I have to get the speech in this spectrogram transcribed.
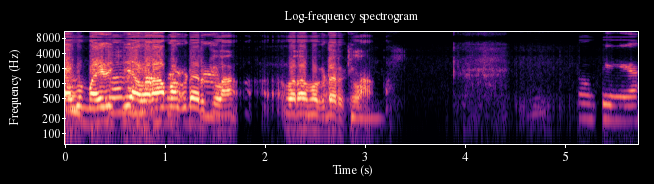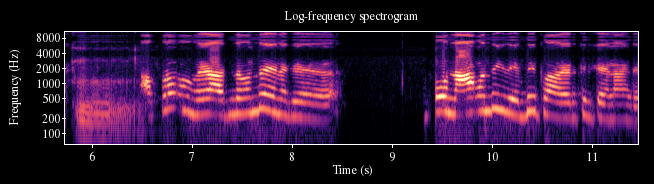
அது மகிழ்ச்சியா வராம கூட இருக்கலாம். வராம கூட இருக்கலாம். அப்புறம் அதுல வந்து எனக்கு இப்போ நான் வந்து இது எப்படி எடுத்துக்கிட்டேனாங்க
